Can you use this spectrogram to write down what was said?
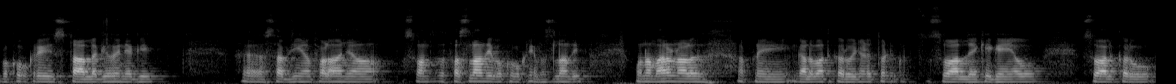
ਵੱਖੋ ਵੱਖਰੇ ਸਟਾਲ ਲੱਗੇ ਹੋਏ ਨੇ ਅੱਗੇ ਸਬਜ਼ੀਆਂ, ਫਲਾਂ ਜਾਂ ਸੰਬੰਧਿਤ ਫਸਲਾਂ ਦੇ ਵੱਖੋ ਵੱਖਰੀਆਂ ਫਸਲਾਂ ਦੇ। ਉਹਨਾਂ ਮਾਰਾਂ ਨਾਲ ਆਪਣੇ ਗੱਲਬਾਤ ਕਰੋ, ਜਿਹੜੇ ਤੁਹਾਡੇ ਕੋਲ ਸਵਾਲ ਲੈ ਕੇ ਗਏ ਆ, ਉਹ ਸਵਾਲ ਕਰੋ।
